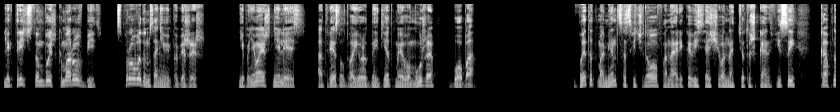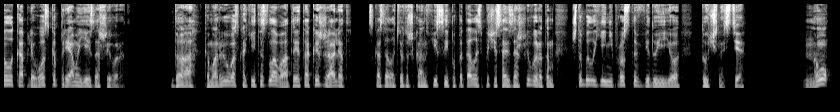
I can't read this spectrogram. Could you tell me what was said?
Электричеством будешь комаров бить, с проводом за ними побежишь. Не понимаешь, не лезь», — отрезал двоюродный дед моего мужа, Боба. В этот момент со свечного фонарика, висящего над тетушкой Анфисой, капнула капля воска прямо ей за шиворот. «Да, комары у вас какие-то зловатые, так и жалят», — сказала тетушка Анфиса и попыталась почесать за шиворотом, что было ей не просто ввиду ее тучности. «Ну,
